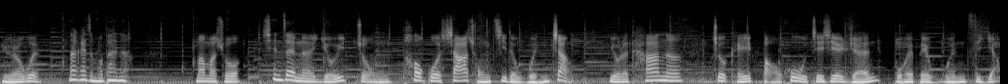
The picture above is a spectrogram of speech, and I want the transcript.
女儿问：“那该怎么办呢？”妈妈说：“现在呢，有一种泡过杀虫剂的蚊帐，有了它呢，就可以保护这些人不会被蚊子咬。”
